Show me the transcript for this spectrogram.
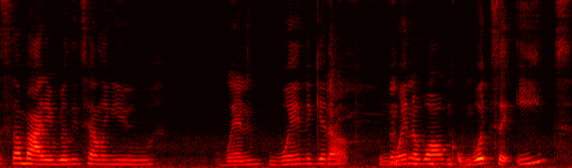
Somebody really telling you When when to get up, when to walk, what to eat,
